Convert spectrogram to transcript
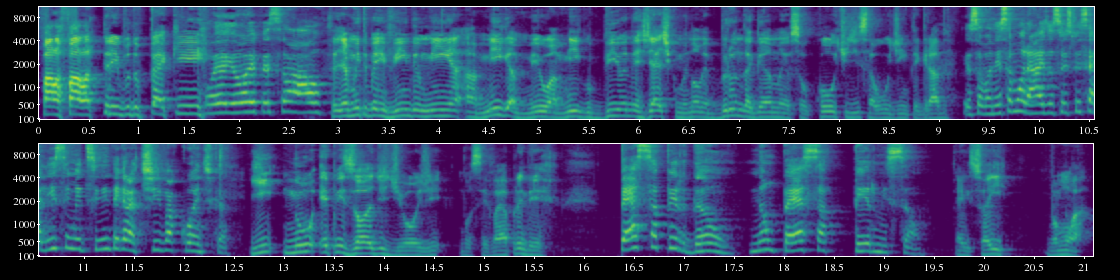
Fala, fala, tribo do PEC! Oi, oi, oi, pessoal! Seja muito bem-vindo, minha amiga, meu amigo bioenergético. Meu nome é Bruno da Gama, eu sou coach de saúde integrada. Eu sou Vanessa Moraes, eu sou especialista em medicina integrativa quântica. E no episódio de hoje você vai aprender. Peça perdão, não peça permissão. É isso aí, vamos lá.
